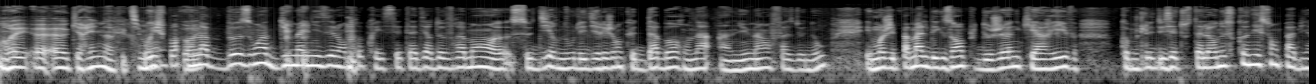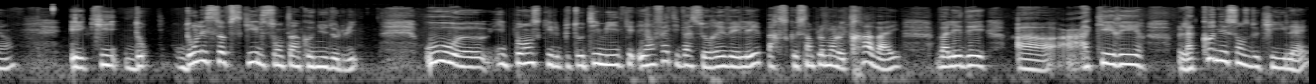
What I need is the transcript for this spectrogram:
Oui, euh, euh, Karine, effectivement. Oui, je pense qu'on a besoin d'humaniser l'entreprise, c'est-à-dire de vraiment se dire, nous les dirigeants, que d'abord on a un humain en face de nous. Et moi j'ai pas mal d'exemples de jeunes qui arrivent, comme je le disais tout à l'heure, ne se connaissant pas bien et qui, dont, dont les soft skills sont inconnus de lui où euh, il pense qu'il est plutôt timide, et en fait il va se révéler parce que simplement le travail va l'aider à, acquérir la connaissance de qui il est.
